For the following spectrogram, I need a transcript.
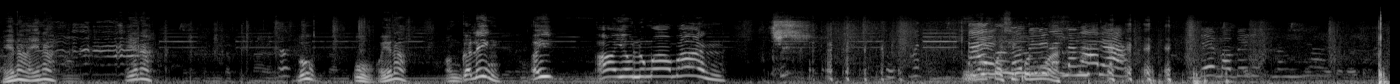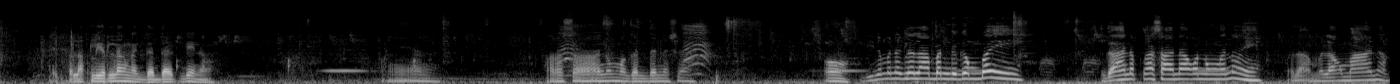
Ayan na, ayan na. Ayan na. Oh, oh, ayan na. Ang galing. Ay, ayaw lumaban. Tulog pa sipon mo ah. lang siya. Hindi, mabilis lang yan. Pala clear lang, nagda-dark din oh. Ayan. Para sa ano, maganda na siya. Oh, di naman naglalaban gagamba eh. Naghahanap nga sana ako nung ano eh. Wala, wala akong mahanap.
